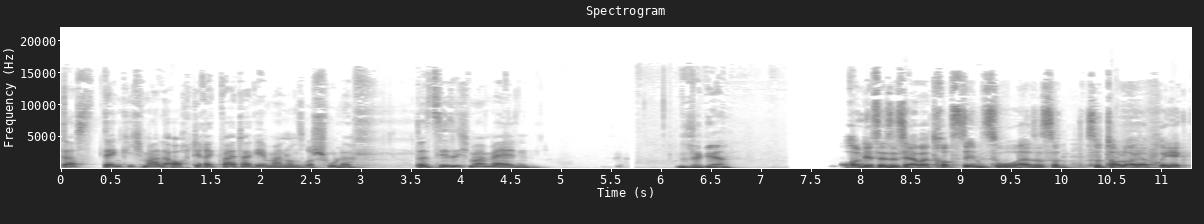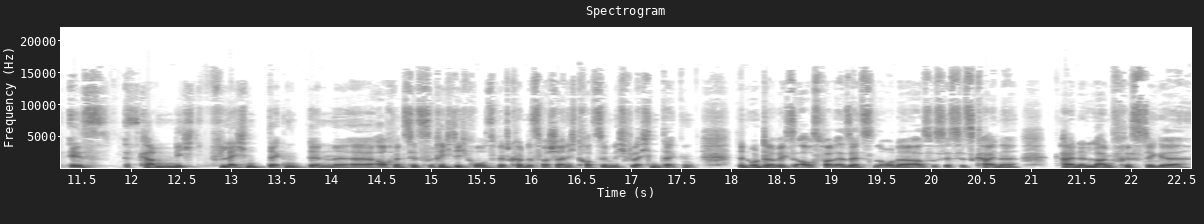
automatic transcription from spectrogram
das, denke ich mal, auch direkt weitergeben an unsere Schule, dass sie sich mal melden. Sehr gern. Und jetzt ist es ja aber trotzdem so, also so, so toll euer Projekt ist, es kann nicht flächendeckend, denn äh, auch wenn es jetzt richtig groß wird, könnte es wahrscheinlich trotzdem nicht flächendeckend den Unterrichtsausfall ersetzen, oder? Also es ist jetzt keine, keine langfristige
